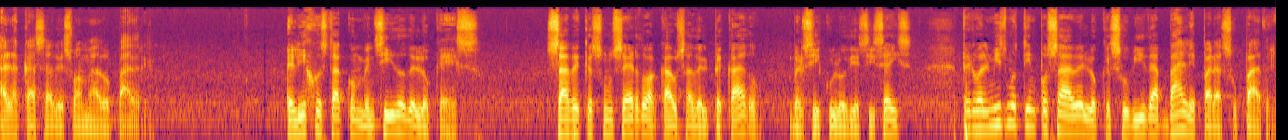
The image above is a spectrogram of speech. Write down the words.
a la casa de su amado Padre. El Hijo está convencido de lo que es. Sabe que es un cerdo a causa del pecado, versículo 16, pero al mismo tiempo sabe lo que su vida vale para su Padre.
